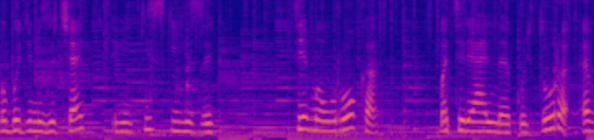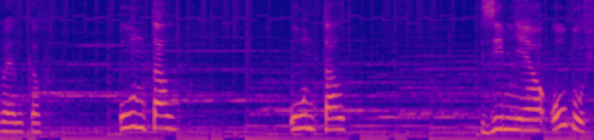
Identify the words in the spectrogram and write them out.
мы будем изучать венкийский язык. Тема урока – материальная культура эвенков. Унтал, унтал. Зимняя обувь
